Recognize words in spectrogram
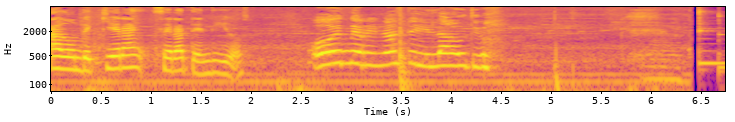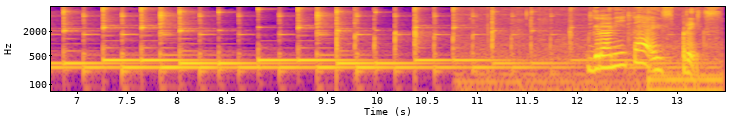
A donde quieran ser atendidos. Hoy me arruinaste el audio. Granita Express.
